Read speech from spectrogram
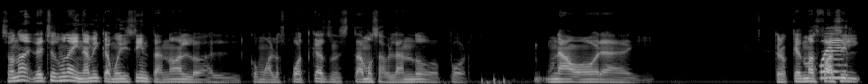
Son, de hecho, es una dinámica muy distinta, ¿no? Al, al- como a los podcasts donde estamos hablando por una hora y creo que es más Pues, fácil.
